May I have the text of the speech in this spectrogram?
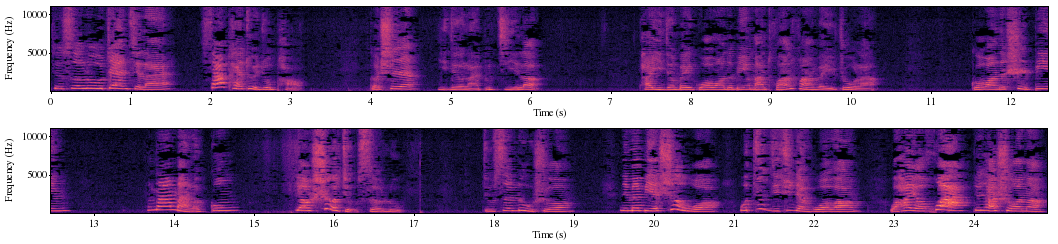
九色鹿站起来，撒开腿就跑，可是已经来不及了。他已经被国王的兵马团团围住了。国王的士兵拉满了弓，要射九色鹿。九色鹿说：“你们别射我。”我自己去见国王，我还有话对他说呢。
